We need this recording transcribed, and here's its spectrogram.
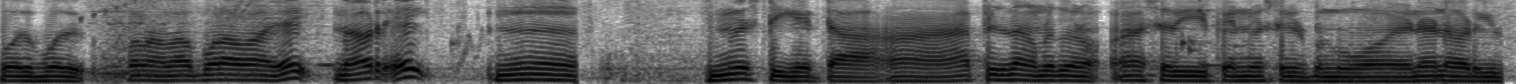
போது போது போகலாம் வா போகலாம் வா ஏய் நான் ஏய் இன்வெஸ்டிகேட்டா ஆ ஆப்பிள் தான் நம்மளுக்கு வேணும் ஆ சரி இப்போ இன்வெஸ்டிகேட் பண்ணுவோம் என்னென்ன கிடைக்குது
